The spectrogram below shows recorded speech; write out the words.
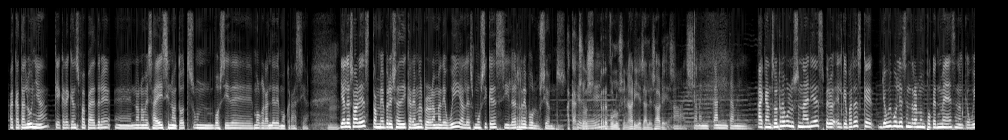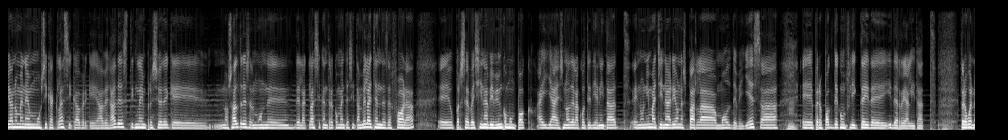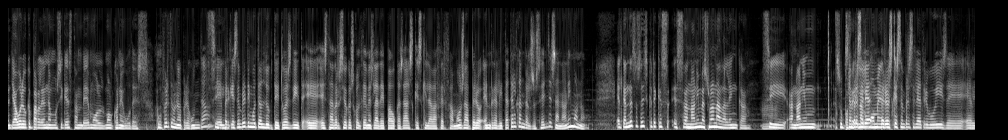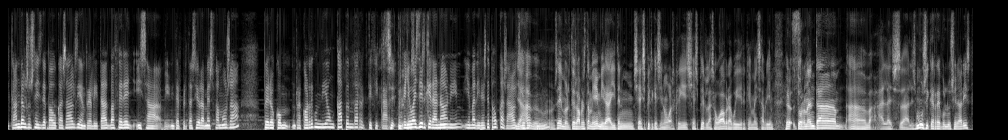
a Catalunya, que crec que ens fa perdre, eh, no només a ells, sinó a tots, un bocí de, molt gran de democràcia. Mm. I aleshores, també per això dedicarem el programa d'avui a les músiques i les revolucions. A cançons revolucionàries, aleshores. Ah, això m'encanta a mi. A cançons revolucionàries, però el que passa és que jo avui volia centrar-me un poquet més en el que avui anomenem música clàssica, perquè a vegades tinc la impressió de que nosaltres, el món de, de la clàssica, entre cometes, i també la gent des de fora, eh, ho percebeixin, vivim com un poc aïllats no, de la quotidianitat, en un imaginari on es parla molt de bellesa, Mm. eh, però poc de conflicte i de, i de realitat. Però bueno, ja veureu que parlarem de músiques també molt, molt conegudes. Puc fer-te una pregunta? Sí. Eh, perquè sempre he tingut el dubte, i tu has dit, eh, esta versió que escoltem és la de Pau Casals, que és qui la va fer famosa, però en realitat el cant dels ocells és anònim o no? El cant dels ocells crec que és, és anònim, és una nadalenca. Ah. Sí, anònim, suposo Sempre en algun moment... Però és que sempre se li atribuís eh, el cant dels ocells de Pau Casals i en realitat va fer ell i sa interpretació la més famosa, però com recordo que un dia un cap em va rectificar, Sí. perquè jo vaig dir que era anònim i em va dir és de Pau Casals. Ja, dic, però, "Mm". no sé, moltes obres també, mira, ahí tenim Shakespeare, que si no ho ha escrit Shakespeare, la seva obra, vull dir que mai sabríem. Però tornant a, a, a, les, a les músiques revolucionàries,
